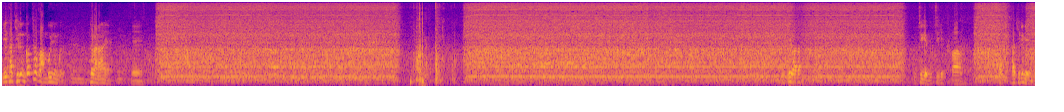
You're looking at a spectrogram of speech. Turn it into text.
이게 다 기름 꽉 차서 안 보이는 거예요. 음. 배가 안에. 예. 묵직하다. 묵직해, 묵직해. 아, 다, 다 기름이에요. 이제.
